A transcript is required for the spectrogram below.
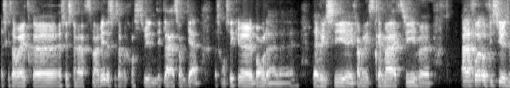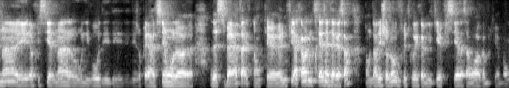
est-ce que ça va être, euh, est-ce que c'est un avertissement vide, est-ce que ça va constituer une déclaration de guerre? Parce qu'on sait que, bon, la, la, Russie est quand même extrêmement active à la fois officieusement et officiellement au niveau des, des, opérations de cyberattaque. Donc, euh, une filière quand même très intéressante. Donc, dans les show vous pouvez trouver le communiqué officiel, à savoir que, bon,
